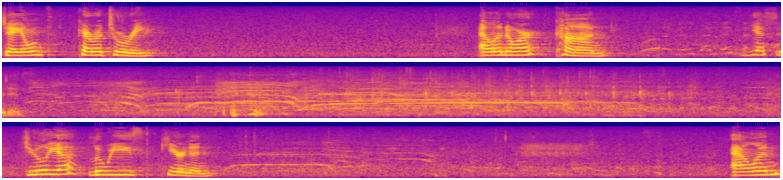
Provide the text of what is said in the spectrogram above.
Jayanth Karaturi. Eleanor Khan. Yes, it is. Julia Louise Kiernan. Alan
